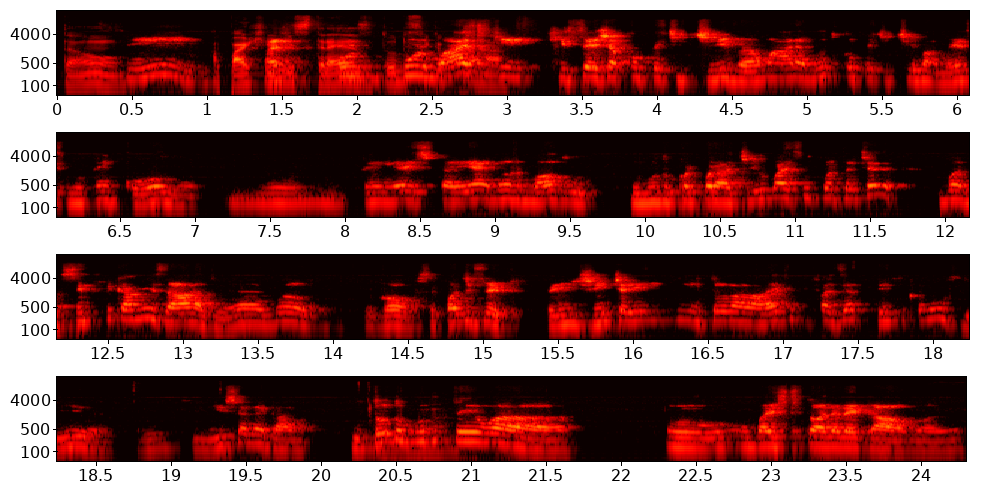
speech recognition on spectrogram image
Então, Sim, a parte de estresse e tudo. Por mais que, que seja competitiva, é uma área muito competitiva mesmo, não tem como. Não tem, é, isso aí é normal do, do mundo corporativo, mas o importante é, mano, sempre ficar amizade. Né? Igual, você pode ver, tem gente aí que entrou na live que fazia tempo que eu não via. E isso é legal. E todo mundo tem uma, uma história legal, mano.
